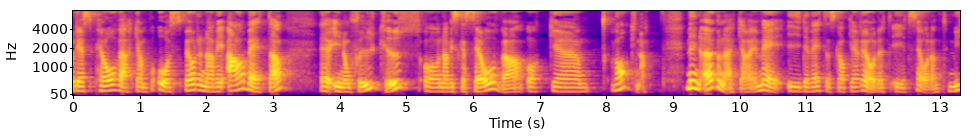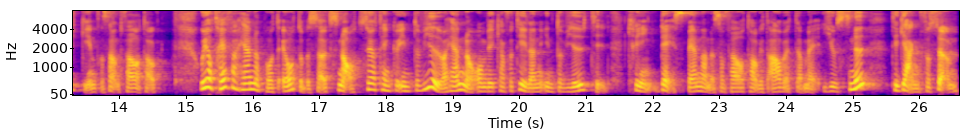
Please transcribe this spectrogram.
och dess påverkan på oss både när vi arbetar eh, inom sjukhus och när vi ska sova och eh, vakna. Min ögonläkare är med i det vetenskapliga rådet i ett sådant mycket intressant företag. Och jag träffar henne på ett återbesök snart så jag tänker intervjua henne om vi kan få till en intervjutid kring det spännande som företaget arbetar med just nu till gagn för sömn.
